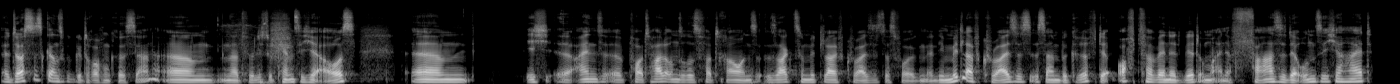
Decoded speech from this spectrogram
Du hast es ganz gut getroffen, Christian. Ähm, natürlich, du kennst dich ja aus. Ähm, ich, äh, ein äh, Portal unseres Vertrauens sagt zur Midlife Crisis das folgende. Die Midlife Crisis ist ein Begriff, der oft verwendet wird, um eine Phase der Unsicherheit,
